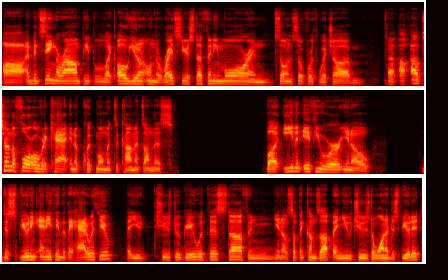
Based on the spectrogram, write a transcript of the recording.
uh, I've been seeing around people like, oh, you don't own the rights to your stuff anymore, and so on and so forth. Which um, I'll, I'll turn the floor over to Kat in a quick moment to comment on this. But even if you were, you know, disputing anything that they had with you, that you choose to agree with this stuff, and you know something comes up and you choose to want to dispute it,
